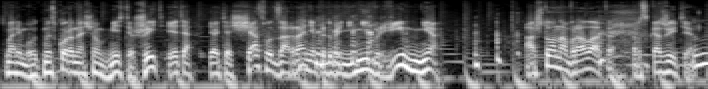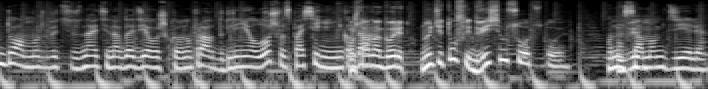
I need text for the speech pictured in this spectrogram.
Смотри, вот мы скоро начнем вместе жить. Я тебя, я тебя сейчас вот заранее предупреждаю. Не ври мне. А что она врала-то? Расскажите. Ну да, может быть, знаете, иногда девушка, ну правда, для нее ложь во спасение никогда. Может, она говорит, ну эти туфли 2700 стоят. А на Две- самом деле.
